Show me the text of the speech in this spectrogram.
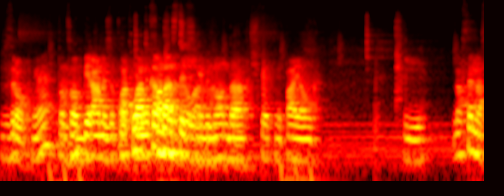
wzrok, nie? To, co Mhm. odbieramy z okładką, Okładka fantastycznie wygląda. Świetny pająk. I następna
